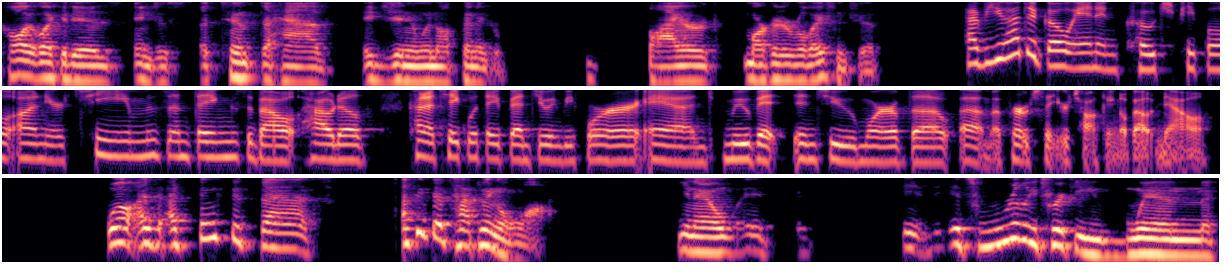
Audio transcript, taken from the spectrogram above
call it like it is and just attempt to have a genuine, authentic buyer marketer relationship. Have you had to go in and coach people on your teams and things about how to kind of take what they've been doing before and move it into more of the um, approach that you're talking about now? Well, I, I think that that I think that's happening a lot. You know, it, it it's really tricky when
